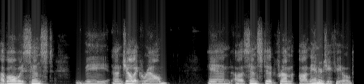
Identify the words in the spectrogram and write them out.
I've always sensed the angelic realm and uh, sensed it from an energy field.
